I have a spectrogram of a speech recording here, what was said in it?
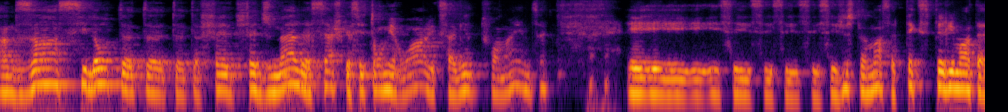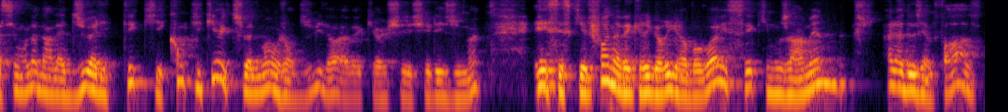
en disant si l'autre te, fait, du mal, sache que c'est ton miroir et que ça vient de toi-même. Et, c'est justement cette expérimentation-là dans la dualité qui est compliquée actuellement aujourd'hui euh, chez, chez, les humains. Et c'est ce qui est le fun avec Grégory Grabovoy, c'est qu'il nous emmène à la deuxième phase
